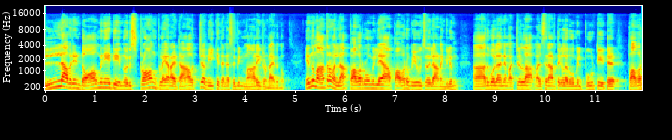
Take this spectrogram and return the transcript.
എല്ലാവരെയും ഡോമിനേറ്റ് ചെയ്യുന്ന ഒരു സ്ട്രോങ് പ്ലെയർ ആയിട്ട് ആ ഒറ്റ വീക്കിൽ തന്നെ സിബിൻ മാറിയിട്ടുണ്ടായിരുന്നു. എന്ന് മാത്രമല്ല പവർ റൂമിലെ ആ പവർ ഉപയോഗിച്ചതിലാണെങ്കിലും അതുപോലെ തന്നെ മറ്റുള്ള മത്സരാർത്ഥികളെ റൂമിൽ പൂട്ടിയിട്ട് പവർ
